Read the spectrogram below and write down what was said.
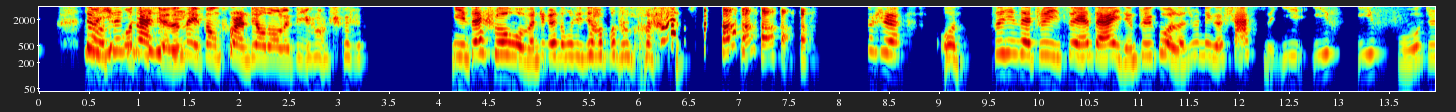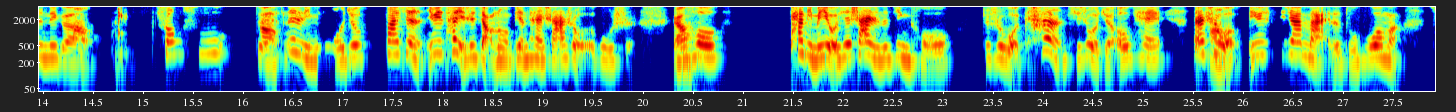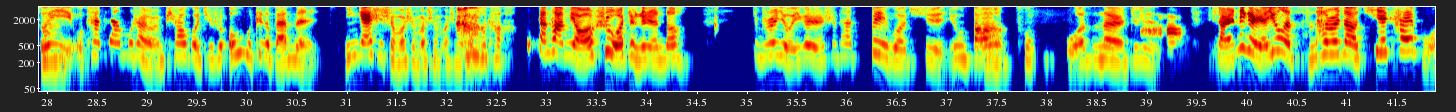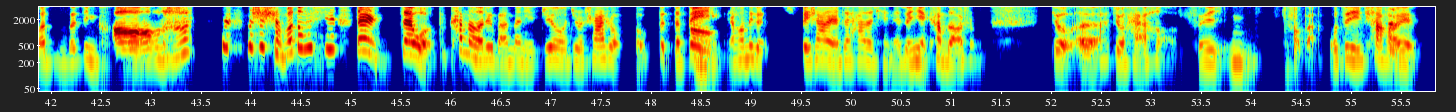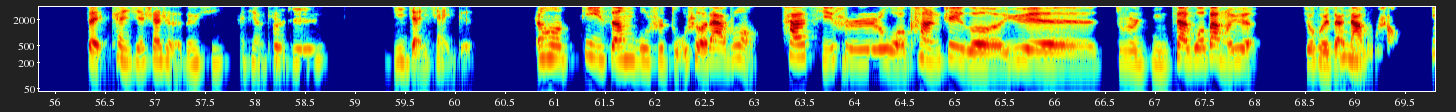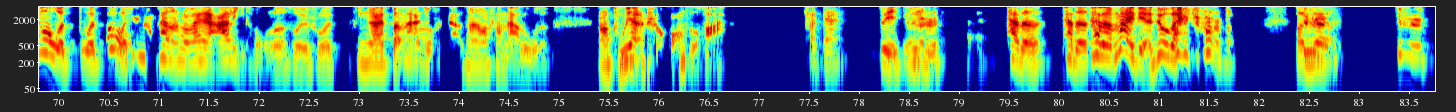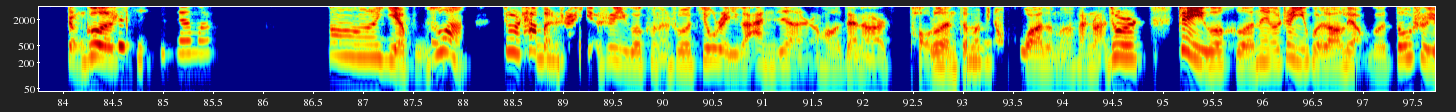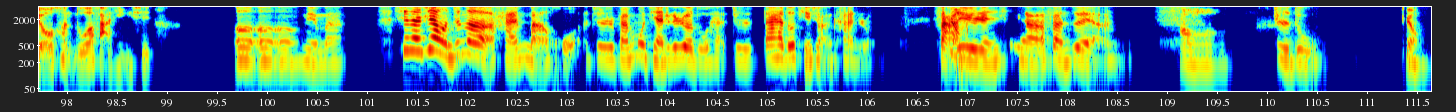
对我一近带血的内脏突然掉到了地上之类的。你在说我们这个东西叫不能过审，就是我最近在追，虽然大家已经追过了，就是那个杀死伊伊伊芙，就是那个嗯双叔，对，嗯那里面我就发现，因为它也是讲那种变态杀手的故事，然嗯后它里面有一些杀人的镜头。就是我看，其实我觉得 OK，但是我、因为是 B 站买的独播嘛，所嗯。以我看弹幕上有人飘过去说，哦，这个版本应该是什么什么什么什么，我靠，我看他描述，我整个人都，就比如说有一个人是他背过去用刀嗯从脖子那儿，就是，反正那个人用的词，他说叫切开脖子的镜头。哦。啊，那那是什么东西？但是在我看到的这个版本里，只有就是杀手背的背影，哦然后那个被杀的人在他的前面，所以你也看不到什么，就呃就还好，所以嗯，好吧，我最近恰好也在看一些杀手的东西，还挺好看的。继续讲下一个，然后第三部是《毒舌大壮》，它其实我看这个月就是你再过半个月就会在大陆上，因为我我我哦现场看的时候发现阿里投了，所以说应该本来就是打算要上大陆的。然后主演是黄子华，好的，对，就是他的他的他的卖点就在这儿了，就是就是整个是喜剧片吗？嗯，也不算，就是它本嗯身也是一个可能说揪着一个案件，然后在那儿讨论怎么嗯辩护啊，怎么反转，就是这一个和那个正义回廊两个都是有很多法庭戏。嗯嗯嗯，明白。现在这样的真的还蛮火，就是反正目前这个热度还就是大家还都挺喜欢看这种法律、人性啊、犯罪啊，哦，制度这样。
